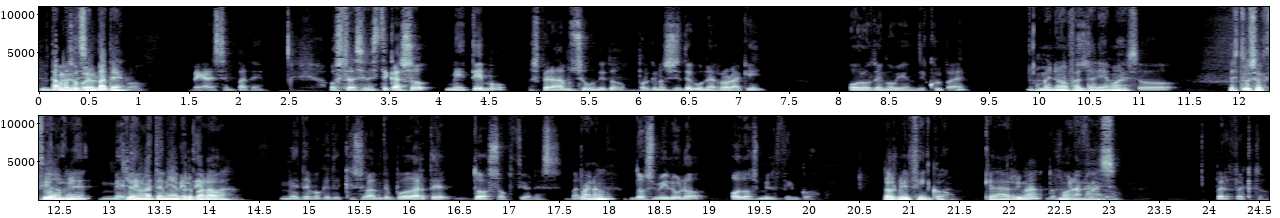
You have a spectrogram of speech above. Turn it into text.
Dame Vamos el a último. Venga, desempate. Ostras, en este caso me temo. Espera, dame un segundito, porque no sé si tengo un error aquí o lo tengo bien. Disculpa, ¿eh? Hombre, no, faltaría más. Es tu sección, ¿eh? Me Yo no la tenía me temo- preparada. Me temo que, que solamente puedo darte dos opciones. ¿vale? Bueno, 2001 o 2005. 2005. Que la rima mola 2005. más. Perfecto.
